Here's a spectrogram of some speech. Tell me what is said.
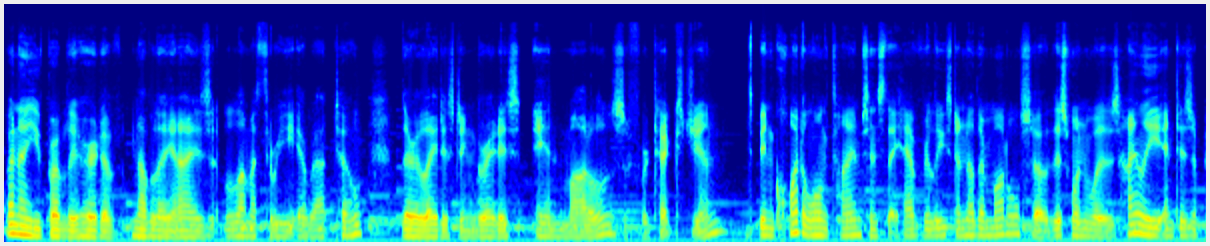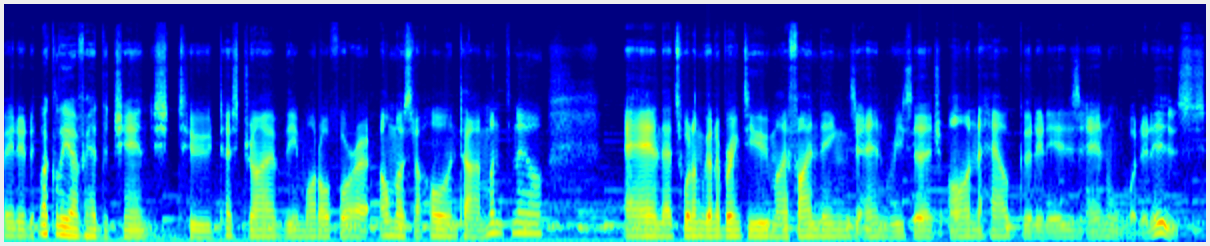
By now you've probably heard of Novel AI's Llama 3 Erato, their latest and greatest in models for text gen. It's been quite a long time since they have released another model, so this one was highly anticipated. Luckily I've had the chance to test drive the model for almost a whole entire month now, and that's what I'm going to bring to you, my findings and research on how good it is and what it is,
